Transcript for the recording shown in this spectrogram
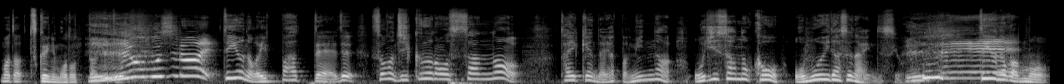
また机に戻ったっえー、面白い！ていうのがいっぱいあってでその時空のおっさんの体験談やっぱみんなおじさんの顔を思い出せないんですよ、えー。っていうのがも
